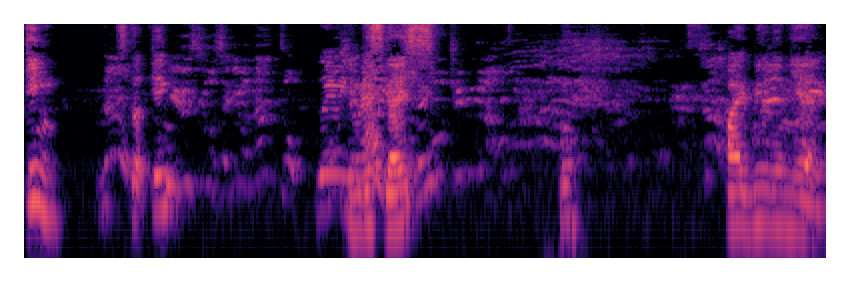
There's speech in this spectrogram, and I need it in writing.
King. Scott King. Wearing In this, guys. Oh. 5 million yen.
